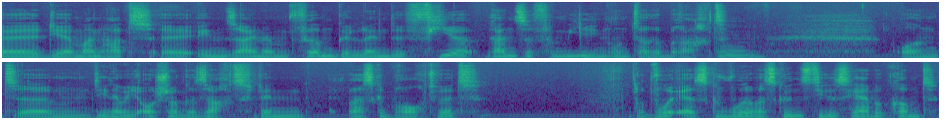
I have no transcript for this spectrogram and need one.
Äh, der Mann hat äh, in seinem Firmengelände vier ganze Familien untergebracht. Und ähm, denen habe ich auch schon gesagt, wenn was gebraucht wird, wo er, es, wo er was Günstiges herbekommt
